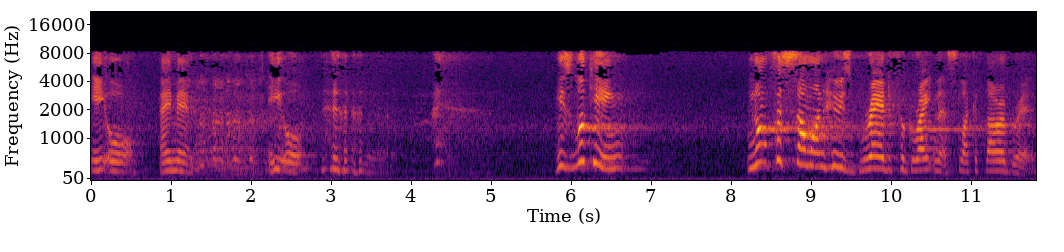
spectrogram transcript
Eeyore. Amen. Eeyore. He's looking not for someone who's bred for greatness like a thoroughbred,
